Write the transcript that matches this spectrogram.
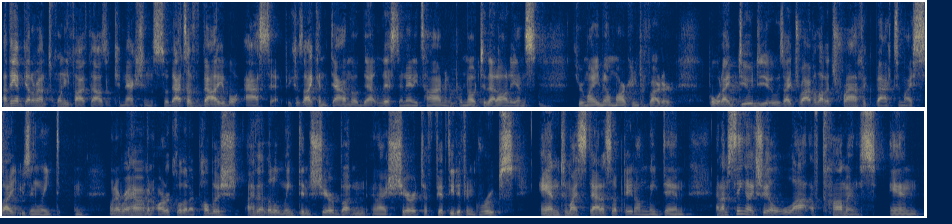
I think I've got around 25,000 connections. So that's a valuable asset because I can download that list at any time and promote to that audience through my email marketing provider. But what I do do is I drive a lot of traffic back to my site using LinkedIn whenever I have an article that I publish, I have that little LinkedIn share button and I share it to 50 different groups and to my status update on LinkedIn. And I'm seeing actually a lot of comments and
